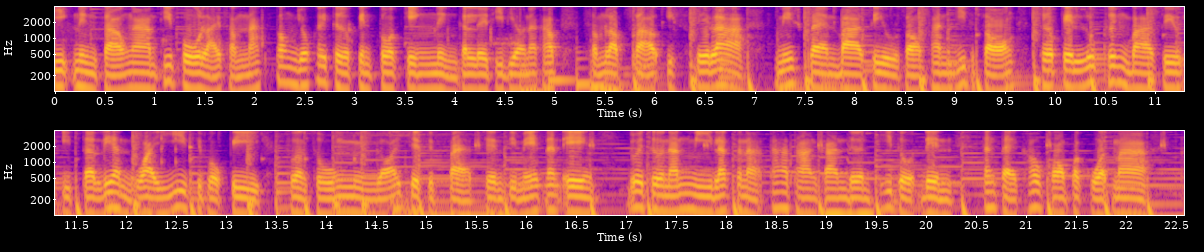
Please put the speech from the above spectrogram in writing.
อีกหนึ่งสาวงามที่โพหลายสำนักต้องยกให้เธอเป็นตัวเก่งหนึ่งกันเลยทีเดียวนะครับสำหรับสาวอิสเบล่ามิสแกรนบราซิล 2022 เธอเป็นลูกครึ่งบราซิล อิตาเลียน วัย 26 ปี ส่วนสูง 178 เซนติเมตรนั่นเองด้วยเธอนั้นมีลักษณะท่าทางการเดินที่โดดเด่น ตั้งแต่เข้ากองประกวดมา เธ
